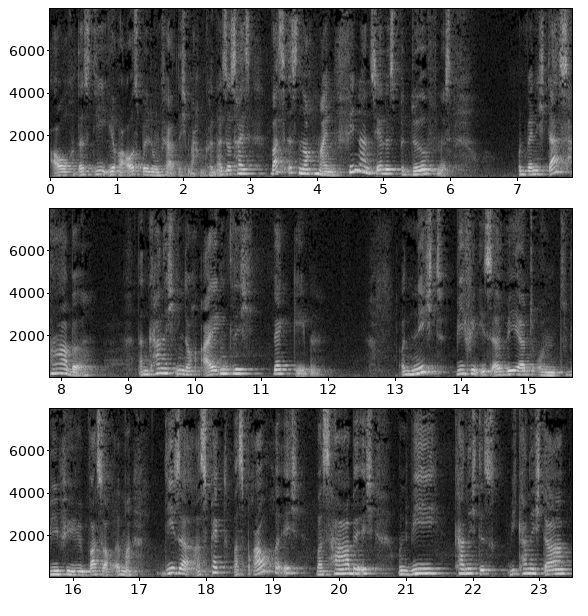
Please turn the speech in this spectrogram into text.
auch, dass die ihre Ausbildung fertig machen können. Also das heißt, was ist noch mein finanzielles Bedürfnis? Und wenn ich das habe, dann kann ich ihn doch eigentlich weggeben. Und nicht, wie viel ist er wert und wie viel, was auch immer. Dieser Aspekt, was brauche ich, was habe ich und wie kann ich das, wie kann ich da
